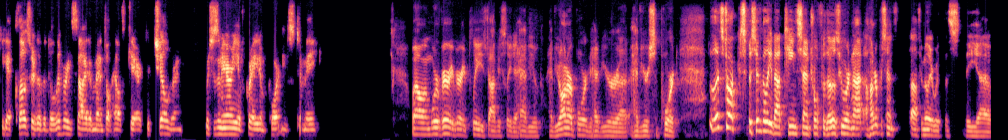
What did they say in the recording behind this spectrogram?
to get closer to the delivery side of mental health care to children, which is an area of great importance to me. Well, and we're very, very pleased, obviously, to have you have you on our board and have your uh, have your support. Let's talk specifically about Teen Central for those who are not 100% uh, familiar with this the uh,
